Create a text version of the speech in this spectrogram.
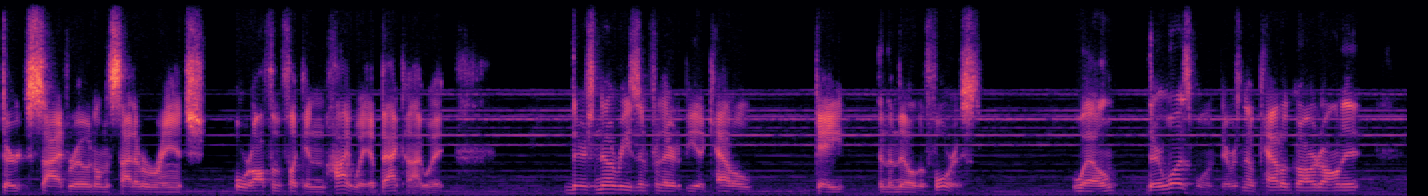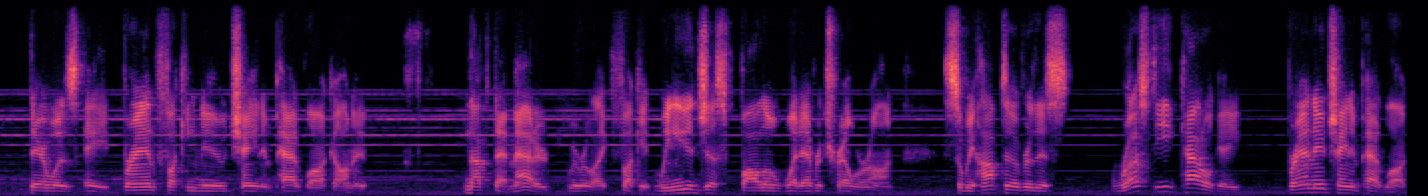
dirt side road on the side of a ranch or off a fucking highway, a back highway. There's no reason for there to be a cattle gate in the middle of the forest. Well, there was one. There was no cattle guard on it. There was a brand fucking new chain and padlock on it not that that mattered. We were like, fuck it. We need to just follow whatever trail we're on. So we hopped over this rusty cattle gate, brand new chain and padlock.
